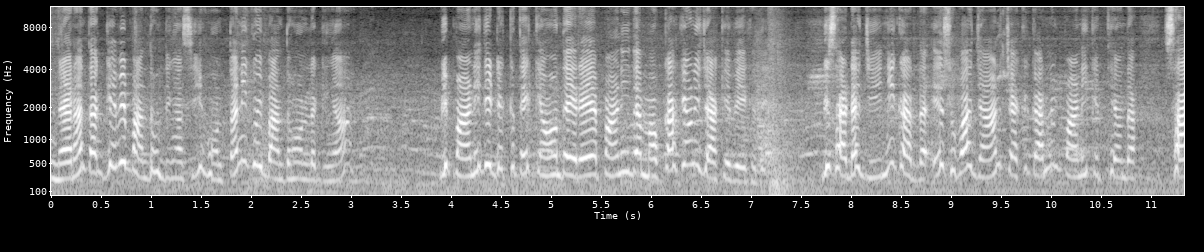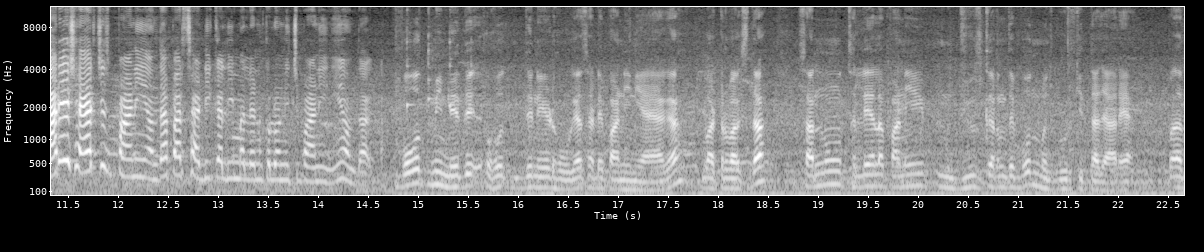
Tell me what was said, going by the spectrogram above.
ਨਹਿਰਾਂ ਤਾਂ ਅੱਗੇ ਵੀ ਬੰਦ ਹੁੰਦੀਆਂ ਸੀ ਹੁਣ ਤਾਂ ਨਹੀਂ ਕੋਈ ਬੰਦ ਹੋਣ ਲੱਗੀਆਂ। ਵੀ ਪਾਣੀ ਦੀ ਦਿੱਕਤ ਕਿਉਂ ਦੇ ਰਹੇ? ਪਾਣੀ ਦਾ ਮੌਕਾ ਕਿਉਂ ਨਹੀਂ ਜਾ ਕੇ ਵੇਖਦੇ? ਵੀ ਸਾਡਾ ਜੀ ਨਹੀਂ ਕਰਦਾ। ਇਹ ਸਵੇਰ ਜਾਣ ਚੈੱਕ ਕਰਨ ਪਾਣੀ ਕਿੱਥੇ ਆਉਂਦਾ। ਸਾਰੇ ਸ਼ਹਿਰ 'ਚ ਪਾਣੀ ਆਉਂਦਾ, ਪਰ ਸਾਡੀ ਕਲੀ ਮੱਲਨ ਕਲੋਨੀ 'ਚ ਪਾਣੀ ਨਹੀਂ ਆਉਂਦਾ ਗਾ। ਬਹੁਤ ਮਹੀਨੇ ਦੇ ਉਹ ਦੇ ਨੇੜ ਹੋ ਗਿਆ, ਸਾਡੇ ਪਾਣੀ ਨਹੀਂ ਆਇਆ ਹੈਗਾ ਵਾਟਰ ਵਰਕਸ ਦਾ। ਸਾਨੂੰ ਥੱਲੇ ਵਾਲਾ ਪਾਣੀ ਯੂਜ਼ ਕਰਨ ਤੇ ਬਹੁਤ ਮਜਬੂਰ ਕੀਤਾ ਜਾ ਰਿਹਾ। ਪਰ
